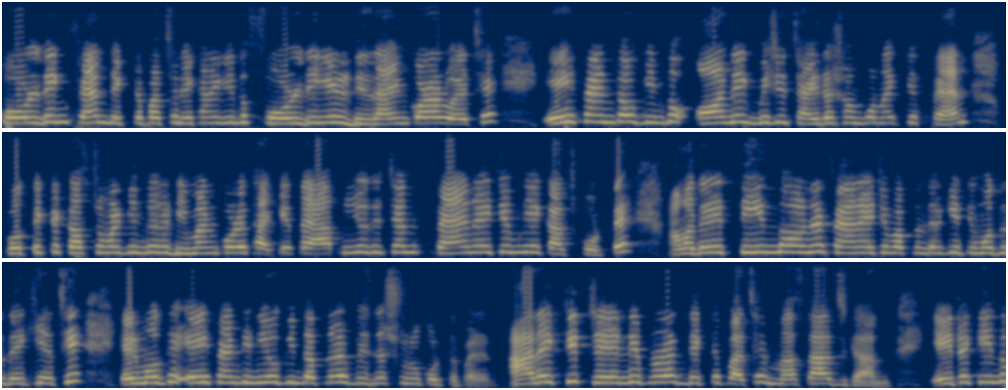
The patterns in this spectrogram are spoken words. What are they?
ফোল্ডিং ফ্যান দেখতে পাচ্ছেন, এখানে কিন্তু ফোল্ডিং এর ডিজাইন করা রয়েছে। এই ফ্যানটাও কিন্তু অনেক বেশি চাহিদা সম্পন্ন একটি ফ্যান প্রত্যেকটা কাস্টমার কিন্তু এটা ডিমান্ড করে থাকে। তাই আপনি যদি চান ফ্যান আইটেম নিয়ে কাজ করতে, আমাদের এই তিন ধরনের ফ্যান আইটেম আপনাদেরকে ইতিমধ্যে দেখিয়েছি। এর মধ্যে এই ফ্যানটি নিয়েও কিন্তু আপনারা বিজনেস শুরু করতে পারেন। আরেকটি ট্রেন্ডি প্রোডাক্ট দেখতে পাচ্ছেন মাসাজ গান। এটা কিন্তু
